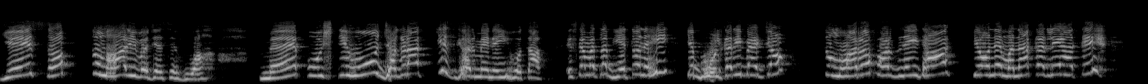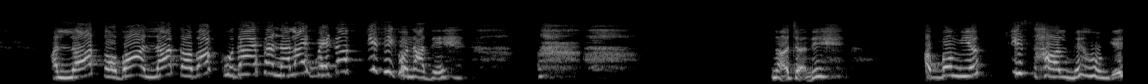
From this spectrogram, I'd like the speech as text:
ये सब तुम्हारी वजह से हुआ। मैं पूछती हूँ, झगड़ा किस घर में नहीं होता? इसका मतलब ये तो नहीं कि भूल कर ही बैठ जाओ। तुम्हारा फ़र्ज़ नहीं था कि उन्हें मना कर ले आते। अल्लाह तौबा अल्लाह तौबा, खुदा ऐसा नालायक बेटा किसी को ना दे। ना जाने अब्बा मियाँ किस हाल में होंगे?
